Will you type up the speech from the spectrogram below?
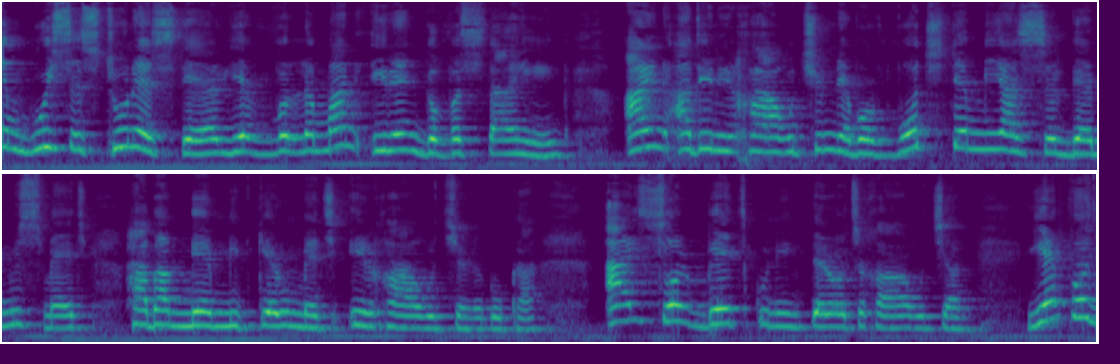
իմ հույսս թունես դեր եւ լման իրեն գվստահենք, այն ադին իր խաղաղությունն է որ ոչ թե միա սրդերնուս մեջ, հաբա մեր միտքերում մեջ իր խաղաղությունը գուկա։ Այսօր պետք ունենք դերոջը խաղաղության Երբ որ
